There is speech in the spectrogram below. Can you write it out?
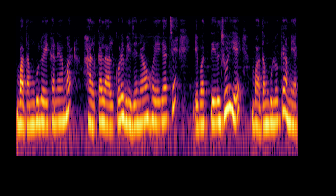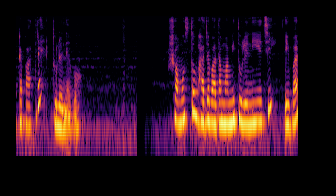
বাদামগুলো এখানে আমার হালকা লাল করে ভেজে নেওয়া হয়ে গেছে। এবার তেল ঝরিয়ে বাদামগুলোকে আমি একটা পাত্রে তুলে নেব। সমস্ত ভাজা বাদাম আমি তুলে নিয়েছি। এবার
